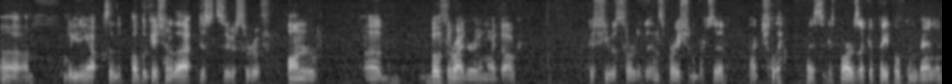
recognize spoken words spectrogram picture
uh, leading up to the publication of that, just to sort of honor uh, both the writer and my dog, because she was sort of the inspiration for Sid, actually, as, as far as like a faithful companion,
